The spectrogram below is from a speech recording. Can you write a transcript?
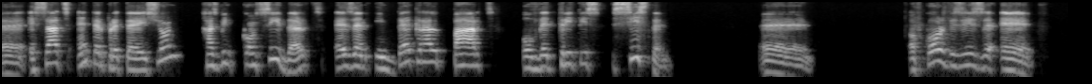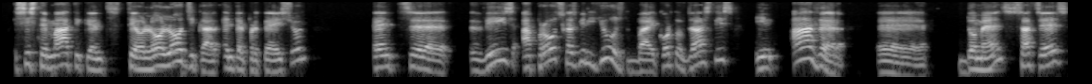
uh, such interpretation has been considered as an integral part of the treaty's system. Uh, of course, this is a systematic and teleological interpretation, and uh, this approach has been used by Court of Justice in other uh, domains, such as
